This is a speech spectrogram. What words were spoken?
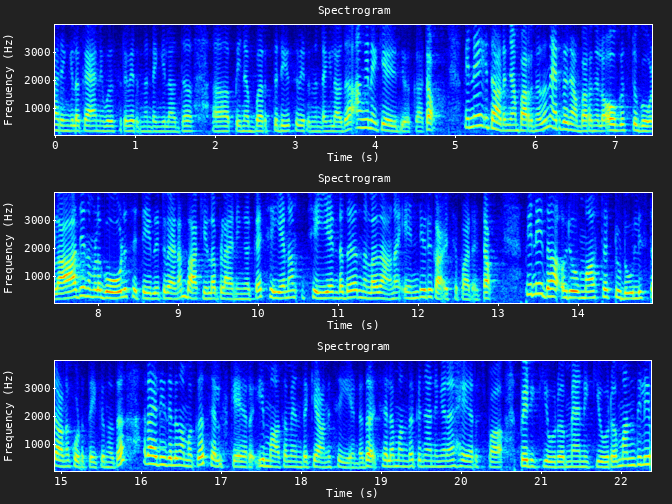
ആരെങ്കിലുമൊക്കെ ആനിവേഴ്സറി വരുന്നുണ്ടെങ്കിൽ അത് പിന്നെ ബർത്ത്ഡേസ് വരുന്നുണ്ടെങ്കിൽ അത് അങ്ങനെയൊക്കെ എഴുതി വെക്കാം കേട്ടോ പിന്നെ ഇതാണ്. ഞാൻ പറഞ്ഞത് നേരത്തെ ഞാൻ പറഞ്ഞല്ലോ ഓഗസ്റ്റ് ഗോൾ ആദ്യം നമ്മൾ ഗോൾ സെറ്റ് ചെയ്തിട്ട് വേണം ബാക്കിയുള്ള പ്ലാനിങ് ഒക്കെ ചെയ്യണം ചെയ്യേണ്ടത് എന്നുള്ളതാണ് എന്റെ ഒരു കാഴ്ചപ്പാട് കേട്ടോ പിന്നെ ഇത് ഒരു മാസ്റ്റർ ടു ഡു ലിസ്റ്റ് ആണ് കൊടുത്തേക്കുന്നത്. അതായത് ഇതിൽ നമുക്ക് സെൽഫ് കെയർ ഈ മാസം എന്തൊക്കെയാണ് ചെയ്യേണ്ടത്? ചില മന്തൊക്കെ ഞാനിങ്ങനെ hair spa pedicure manicure monthly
